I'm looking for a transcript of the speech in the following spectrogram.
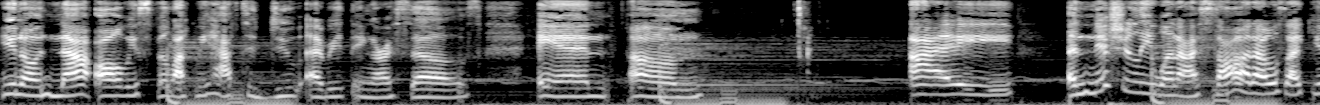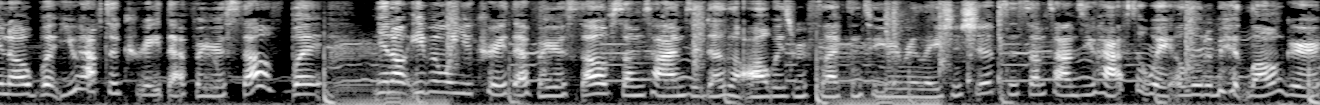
you know, not always feel like we have to do everything ourselves. And um I initially when I saw it, I was like, you know, but you have to create that for yourself. But, you know, even when you create that for yourself, sometimes it doesn't always reflect into your relationships. And sometimes you have to wait a little bit longer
